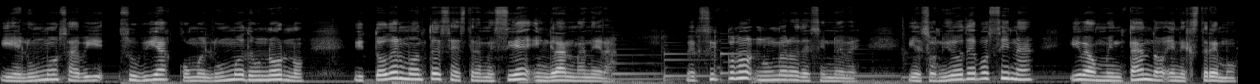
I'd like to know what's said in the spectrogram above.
y el humo subía como el humo de un horno, y todo el monte se estremecía en gran manera. Versículo número 19. Y el sonido de bocina iba aumentando en extremo.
